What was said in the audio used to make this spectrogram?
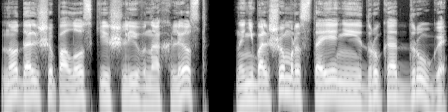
но дальше полоски шли внахлёст на небольшом расстоянии друг от друга,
